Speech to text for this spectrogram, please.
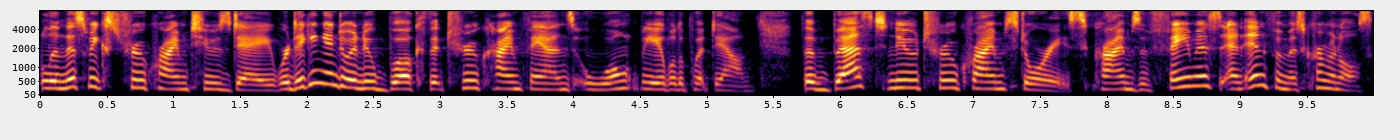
Well, in this week's True Crime Tuesday, we're digging into a new book that true crime fans won't be able to put down. The Best New True Crime Stories Crimes of Famous and Infamous Criminals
